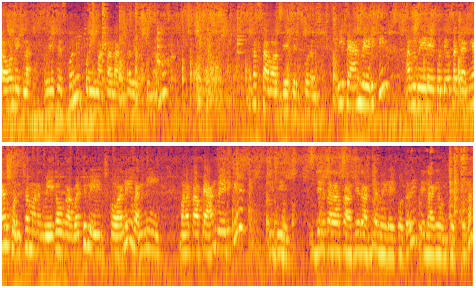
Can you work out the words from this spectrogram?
రౌండ్ ఇట్లా వేసేసుకొని ఇప్పుడు ఈ మసాలా అంతా వేసుకున్నాము ఇంకా స్టవ్ ఆఫ్ చేసేసుకోవడం. ఈ ప్యాన్ వేడికి అవి వేడైపోతాయి. ఒక ధనియాలు కొంచెం మనకు వేగవు కాబట్టి వేయించుకోవాలి. ఇవన్నీ మనకు ఆ ప్యాన్ వేడికి ఇది జీలకర్ర సాజీర అంతా వేడైపోతుంది. ఇప్పుడు ఇలాగే ఉంచేసుకుందాం.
